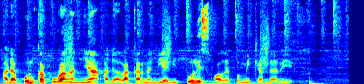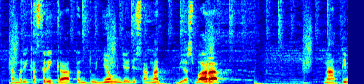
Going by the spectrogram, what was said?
Adapun kekurangannya adalah karena dia ditulis oleh pemikir dari Amerika Serikat tentunya menjadi sangat bias barat. Nah, tim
